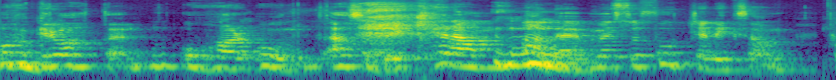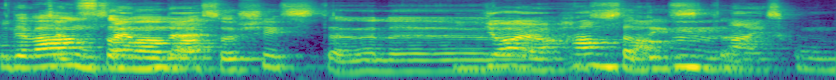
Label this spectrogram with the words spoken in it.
och gråter och har ont. Alltså det krampade men så fort jag liksom på Det var han som var masochisten eller Ja, ja, han bara mm, nice, hon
